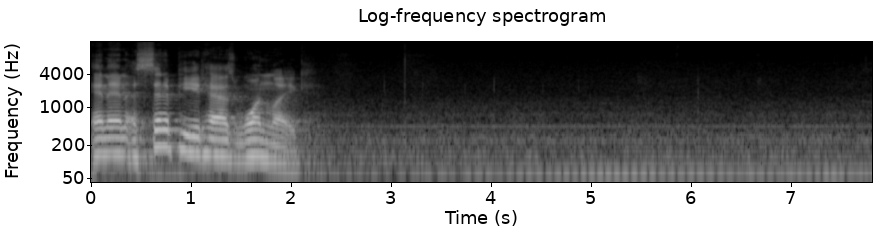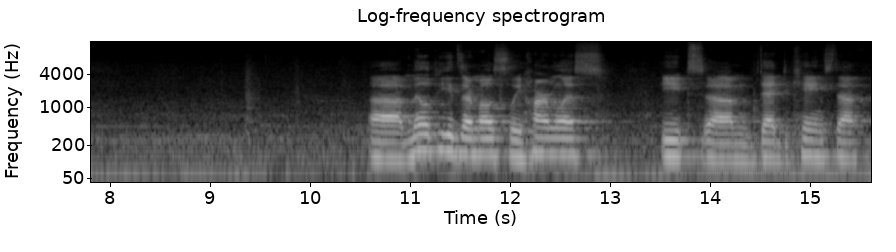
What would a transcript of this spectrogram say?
And then a centipede has one leg. Uh, millipedes are mostly harmless, eat um, dead, decaying stuff.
